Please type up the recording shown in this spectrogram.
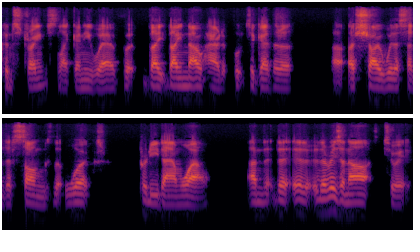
constraints like anywhere, but they they know how to put together a, a show with a set of songs that works pretty damn well. And the, the, there is an art to it.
